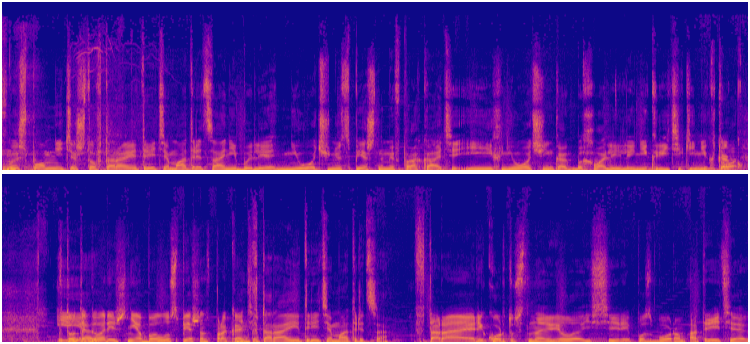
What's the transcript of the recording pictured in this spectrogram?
вы ж помните, что вторая и третья матрица, они были не очень успешными в прокате, и их не очень как бы хвалили ни критики, никто. Как? И Кто, ты говоришь, не был успешен в прокате? Вторая и третья матрица. Вторая рекорд установила из серии по сборам, а третья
